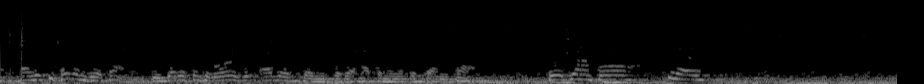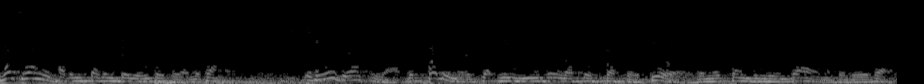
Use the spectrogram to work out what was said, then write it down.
and if you take into account, you've got to think of all the other things that are happening at the same time. For example, you know, what's wrong with having 7 billion people on the planet? There's an easy answer to that. The problem is that we use a lot of fossil fuels and we're changing the environment as a result.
